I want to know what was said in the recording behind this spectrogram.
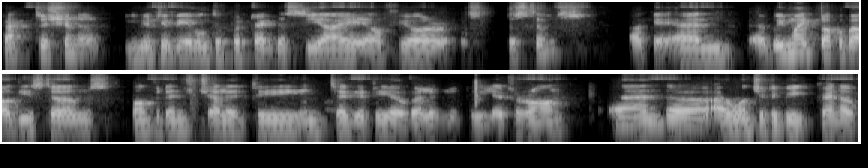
practitioner, you need to be able to protect the CIA of your systems. Okay, and we might talk about these terms: confidentiality, integrity, availability later on. And uh, I want you to be kind of,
